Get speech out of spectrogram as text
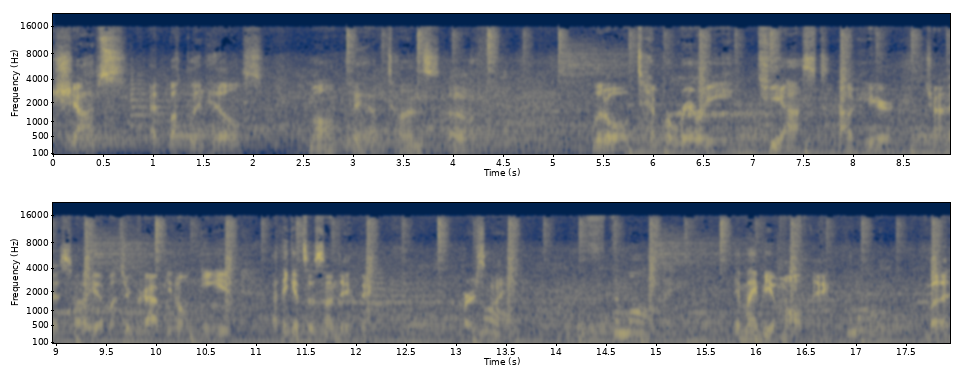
shops at Buckland Hills Mall. They have tons of little temporary kiosks out here trying to sell you a bunch of crap you don't need. I think it's a Sunday thing, personally. It's the mall thing. It might be a mall thing, but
